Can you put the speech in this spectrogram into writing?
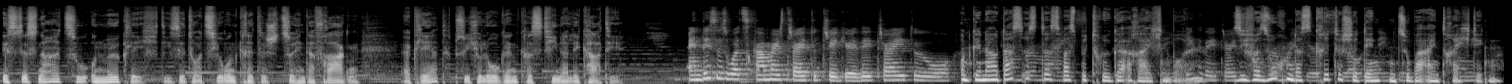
ist es nahezu unmöglich, die Situation kritisch zu hinterfragen, erklärt Psychologin Christina Lecati. Und genau das ist es, was Betrüger erreichen wollen. Sie versuchen, das kritische Denken zu beeinträchtigen.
